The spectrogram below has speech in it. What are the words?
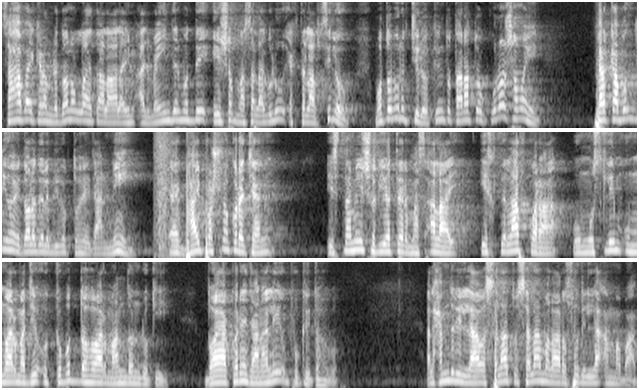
সাহাবাই কেরাম রেদনুল্লাহ তালা আলহিম আজমাইনদের মধ্যে এইসব মাসালাগুলো একতলাফ ছিল, মতবিরোধ ছিল, কিন্তু তারা তো কোনো সময় ফেরকাবন্দি হয়ে দলে দলে বিভক্ত হয়ে যাননি। এক ভাই প্রশ্ন করেছেন, ইসলামী শরীয়তের মাসআলায় ইখতলাফ করা ও মুসলিম উম্মার মাঝে ঐক্যবদ্ধ হওয়ার মানদণ্ড কি? দয়া করে জানালে উপকৃত হব। আলহামদুলিল্লাহ ওসালাত সালাম আল্লাহ রসুলিল্লাহ আম্মাবাদ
